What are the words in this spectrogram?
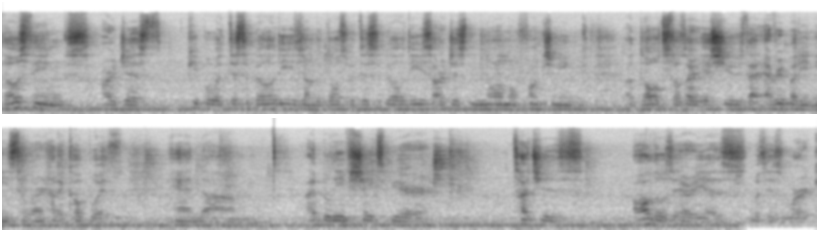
those things are just people with disabilities, young adults with disabilities are just normal functioning adults. Those are issues that everybody needs to learn how to cope with. And um, I believe Shakespeare touches all those areas with his work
